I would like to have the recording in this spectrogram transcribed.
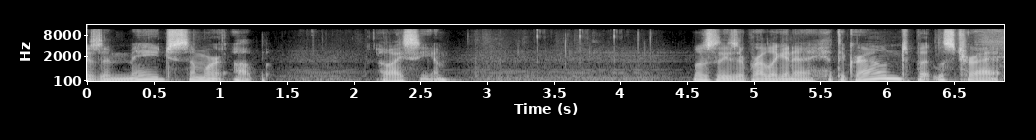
There's a mage somewhere up. Oh, I see him. Most of these are probably going to hit the ground, but let's try it.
